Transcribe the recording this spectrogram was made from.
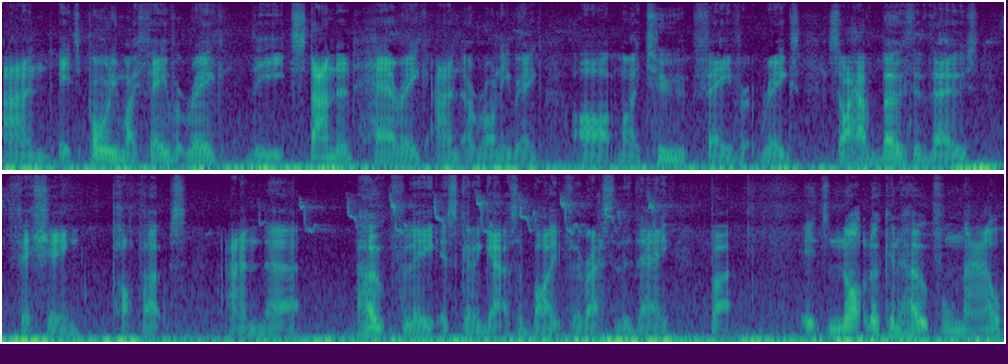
and it's probably my favourite rig. The standard hair rig and a Ronnie rig are my two favourite rigs, so I have both of those fishing pop ups, and uh, hopefully it's going to get us a bite for the rest of the day. But it's not looking hopeful now.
